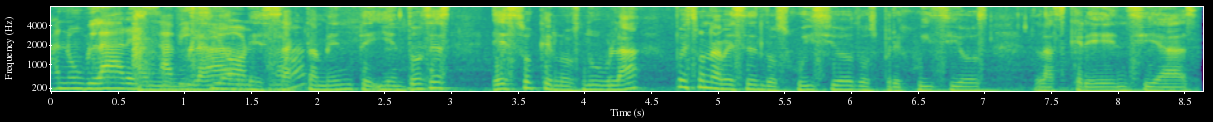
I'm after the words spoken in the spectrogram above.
A nublar esa visión. Exactamente. Y entonces eso que nos nubla, pues son a veces los juicios, los prejuicios, las creencias,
